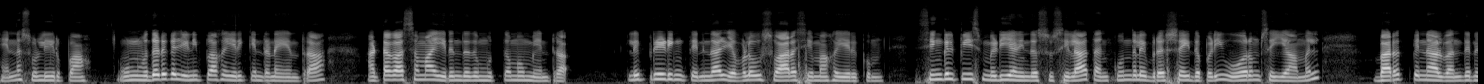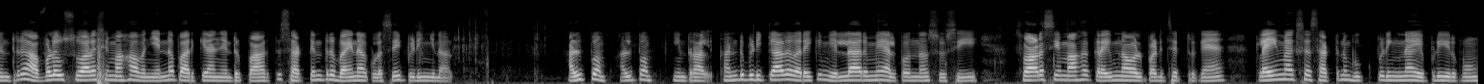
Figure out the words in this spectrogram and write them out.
என்ன சொல்லியிருப்பான் உன் உதடுகள் இனிப்பாக இருக்கின்றன என்றா? அட்டகாசமாய் இருந்தது முத்தமும் என்றா? லிப் ரீடிங் தெரிந்தால் எவ்வளவு சுவாரஸ்யமாக இருக்கும். சிங்கிள் பீஸ் மிடி அணிந்த சுசிலா தன் கூந்தலை பிரஷ் செய்தபடி ஓரம் செய்யாமல் பரத் பின்னால் வந்து நின்று அவ்வளவு சுவாரஸ்யமாக அவன் என்ன பார்க்கிறான் என்று பார்த்து சட்டென்று பைனாகுலஸை பிடுங்கினாள். அல்பம் அல்பம் என்றாள். கண்டுபிடிக்காத வரைக்கும் எல்லாருமே அல்பம்தான் சுசி. சுவாரஸ்யமாக க்ரைம் நாவல் படிச்சிட்ருக்கேன் கிளைமேக்ஸை சட்டுன்னு புக் பிடிங்கினா எப்படி இருக்கும்?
